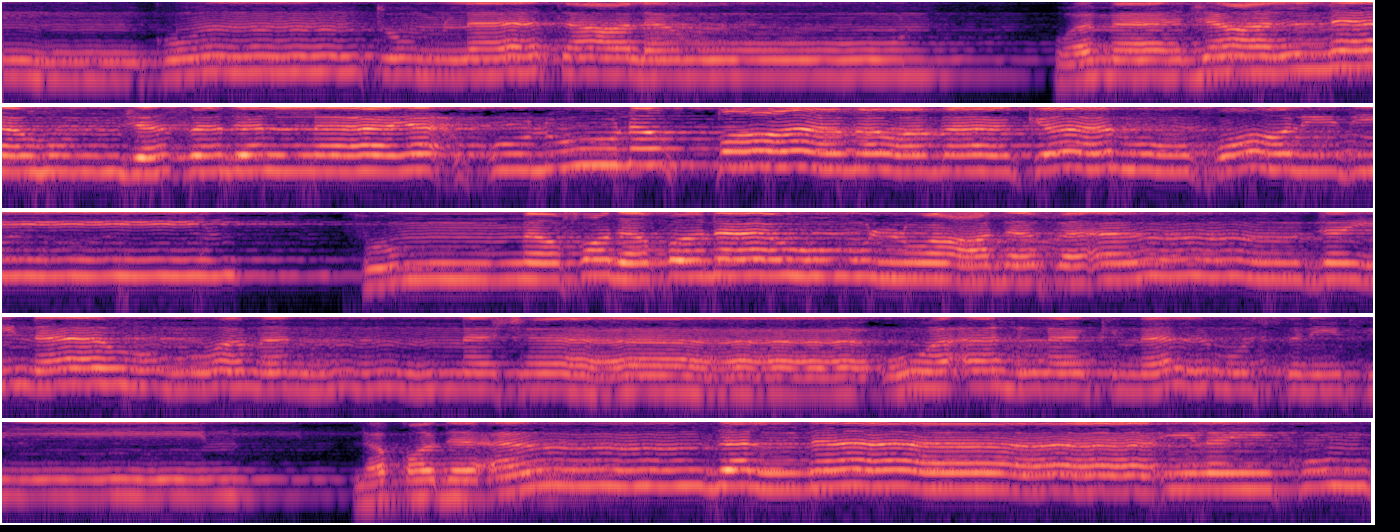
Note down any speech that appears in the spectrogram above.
كنتم لا تعلمون وما جعلناهم جسدا لا يأكلون الطعام وما كانوا خالدين ثم صدقناهم الوعد فأنجيناهم ومن نشاء وأهلكنا المسرفين لقد أنزلنا إليكم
